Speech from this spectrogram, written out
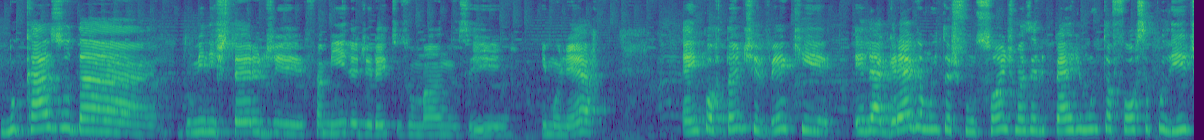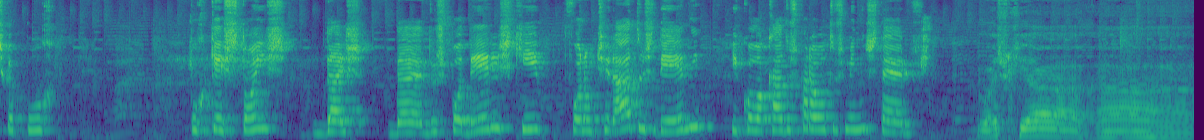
no caso da, do Ministério de Família, Direitos Humanos e, e Mulher, é importante ver que ele agrega muitas funções, mas ele perde muita força política por, por questões das, da, dos poderes que foram tirados dele e colocados para outros ministérios. Eu acho que a,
